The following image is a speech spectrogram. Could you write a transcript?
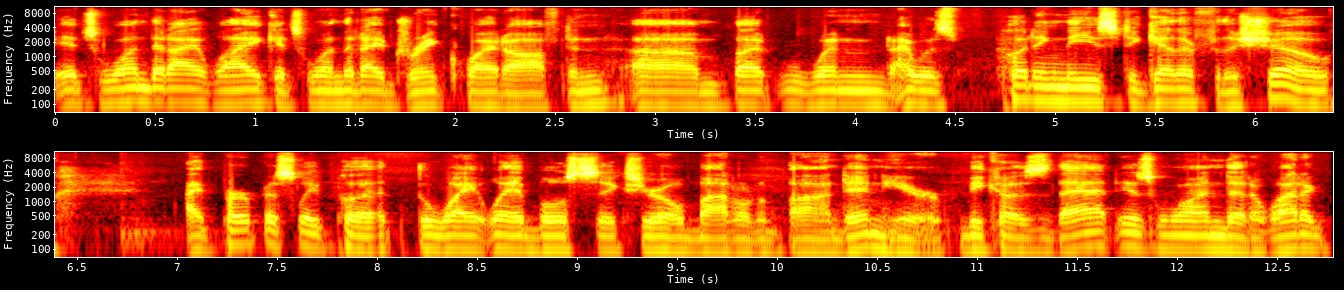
it's one that I like. It's one that I drink quite often. Um, but when I was putting these together for the show, I purposely put the White Label six year old bottle and bond in here because that is one that a lot of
